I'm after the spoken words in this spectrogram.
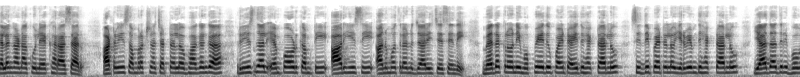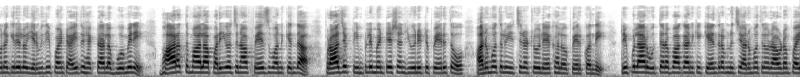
తెలంగాణకు లేఖ రాశారు. అటవీ సంరక్షణ చట్టంలో భాగంగా రీజనల్ ఎంపవర్డ్ కమిటీ ఆర్ఈసీ అనుమతులను జారీ చేసింది. మెదక్లోని ముప్పై ఐదు పాయింట్ ఐదు హెక్టార్లు సిద్దిపేటలో ఇరవై ఎనిమిది హెక్టార్లు యాదాద్రి భువనగిరిలో ఎనిమిది పాయింట్ ఐదు హెక్టార్ల భూమిని భారత్మాల పరియోజన ఫేజ్ వన్ కింద ప్రాజెక్ట్ ఇంప్లిమెంటేషన్ యూనిట్ పేరుతో అనుమతులు ఇచ్చినట్లు లేఖలో పేర్కొంది. ట్రిపుల్ ఆర్ ఉత్తర భాగానికి కేంద్రం నుంచి అనుమతులు రావడంపై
